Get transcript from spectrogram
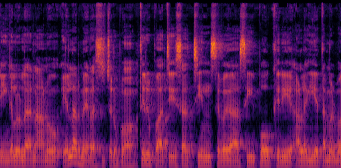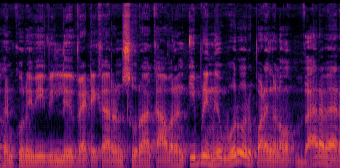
நீங்களுள்ள நானும் எல்லாருமே ரசிச்சிருப்போம். திருப்பாச்சி சச்சின் சிவகாசி போக்கிரி அழகிய தமிழ் மகன் குருவி வில்லு வேட்டைக்காரன் சுறா காவரன் இப்படின்னு ஒரு ஒரு படங்களும் வேற வேற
